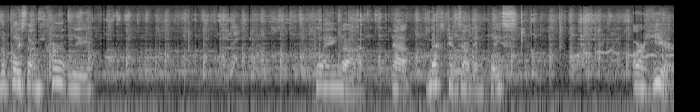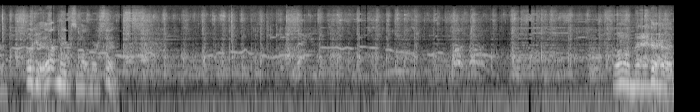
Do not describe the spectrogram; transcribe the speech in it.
the place that I'm currently playing, uh, that Mexican sounding place, are here. Okay, that makes a lot more sense. Oh man!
